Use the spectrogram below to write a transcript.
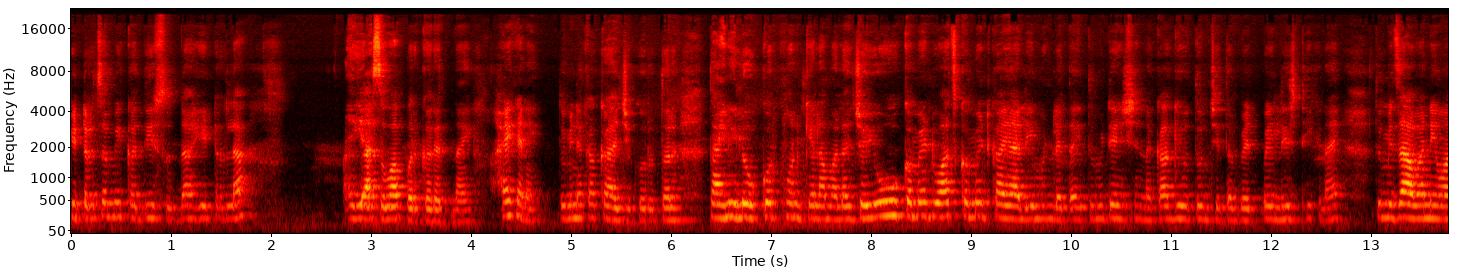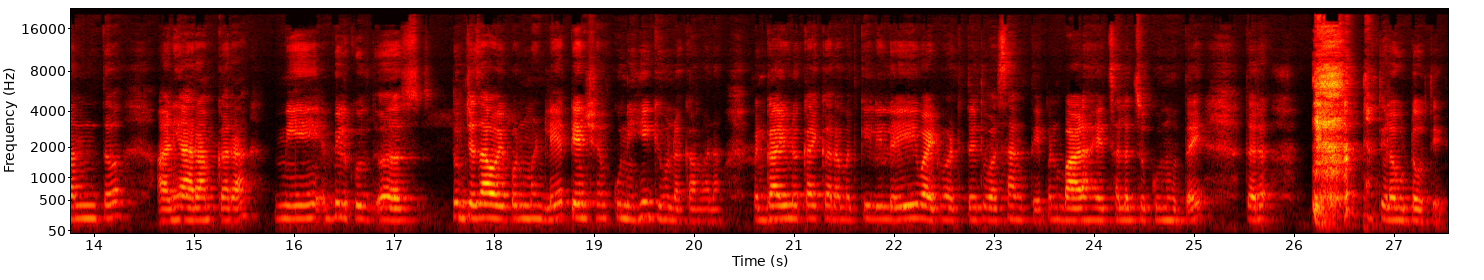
हिटरचं मी कधीसुद्धा हिटरला असं वापर करत नाही. आहे का नाही? तुम्ही नका काळजी करू. तर ताईने लवकर फोन केला मला. जयो कमेंट वाच कमेंट काय आली? म्हटलं ताई तुम्ही टेन्शन नका घेऊ. तुमची तब्येत पहिलीच ठीक नाही. तुम्ही जावा निवांत आणि आराम करा. मी बिलकुल तुमच्या जावई पण म्हणले टेन्शन कुणीही घेऊ नका म्हणा. पण गायीनं काय करामत केली? लई वाईट वाटतंय तुला सांगते. पण बाळ आहे चला चुकून होतंय. तर तिला उठवते.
